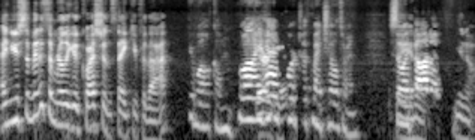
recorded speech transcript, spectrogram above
And you submitted some really good questions. Thank you for that. You're welcome. Well, I Very have worked with my children, so So, I know. thought of You know.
